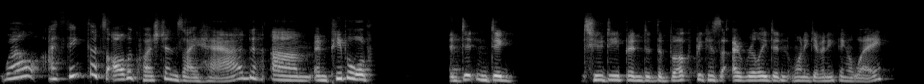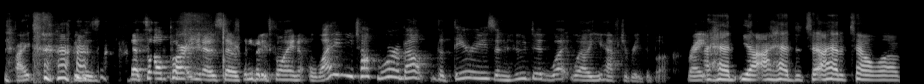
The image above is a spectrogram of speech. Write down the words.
Well, I think that's all the questions I had. Um, and people will I didn't dig too deep into the book because I really didn't want to give anything away. Right. because that's all part, you know. So if anybody's going, well, why didn't you talk more about the theories and who did what? Well, you have to read the book, right? I had, yeah, I had to tell, I had to tell uh,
